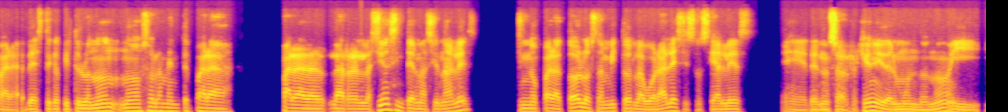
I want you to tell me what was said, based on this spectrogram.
para, de este capítulo, no, no solamente para, para las relaciones internacionales, sino para todos los ámbitos laborales y sociales eh, de nuestra región y del mundo, ¿no? Y,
